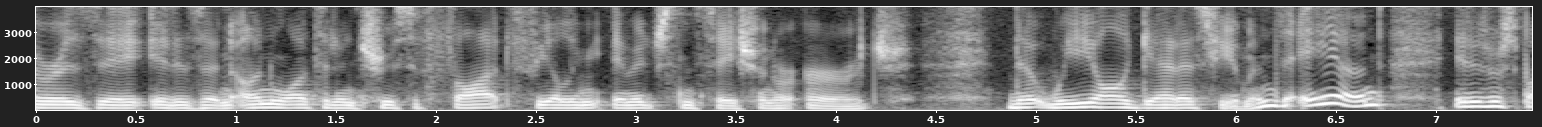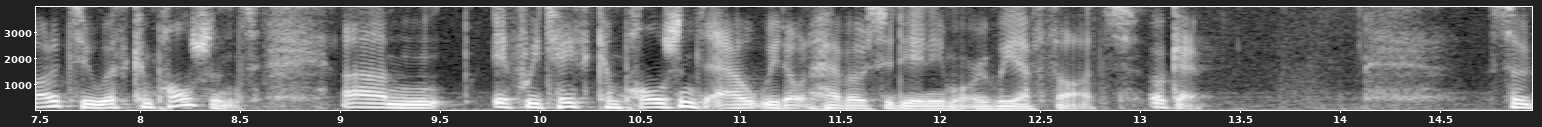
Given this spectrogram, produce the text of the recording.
or is a, it is an unwanted intrusive thought, feeling, image, sensation, or urge that we all get as humans, and it is responded to with compulsions. Um, if we take the compulsions out, we don't have OCD anymore. We have thoughts. Okay. So,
